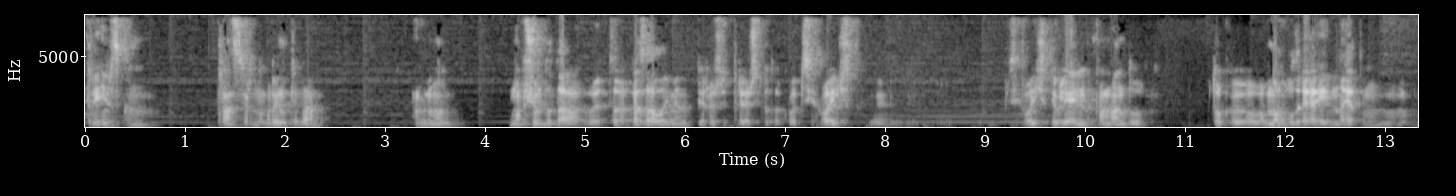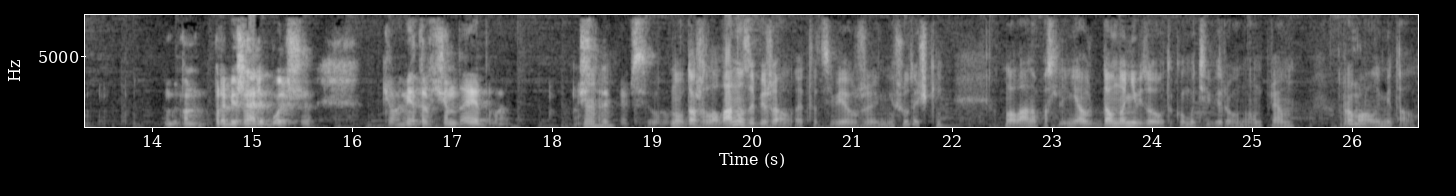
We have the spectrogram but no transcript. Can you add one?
тренерском трансферном рынке, да. Ну, ну, в общем-то, да, это оказало именно прежде, прежде всего такое психологическое, психологическое влияние на команду. Только во многом благодаря именно этому мы там пробежали больше километров, чем до этого. Считаю, всего. Ну, даже Лалана забежал, это тебе уже не шуточки. Лалана после... Я давно не видел его такого мотивированного, он прям рвал и металл.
